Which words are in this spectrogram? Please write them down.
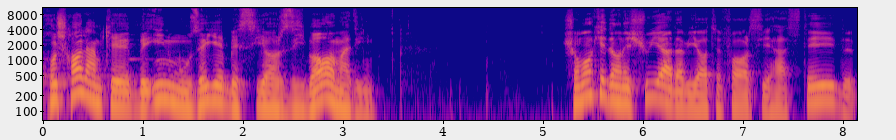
خوشحالم که به این موزه بسیار زیبا آمدیم. شما که دانشجوی ادبیات فارسی هستید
